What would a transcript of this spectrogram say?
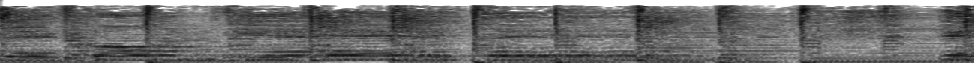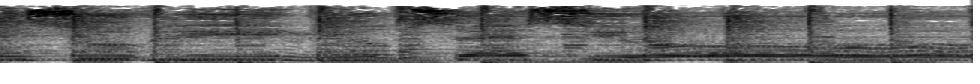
se convierte en sublime obsesión.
